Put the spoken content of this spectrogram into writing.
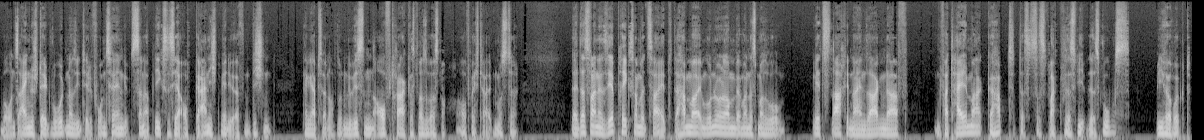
bei uns eingestellt wurden. Also die Telefonzellen gibt es dann ab nächstes Jahr auch gar nicht mehr, die öffentlichen. Da gab es ja noch so einen gewissen Auftrag, dass man sowas noch aufrechterhalten musste. Äh, das war eine sehr prägsame Zeit. Da haben wir im Grunde genommen, wenn man das mal so jetzt nachhinein sagen darf, einen Verteilmarkt gehabt. Das, das, das, das wuchs wie verrückt.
